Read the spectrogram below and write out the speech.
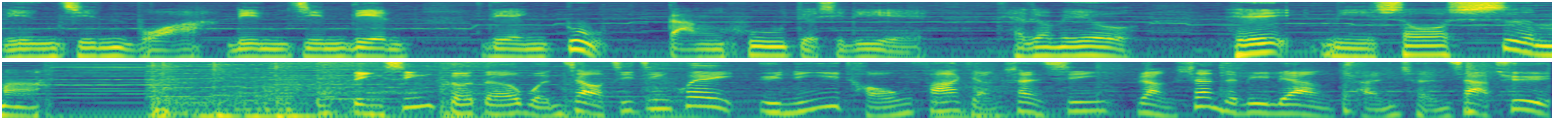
认真磨、认真练，练久功夫就是你的。听到没有？嘿，你说是吗？鼎新和德文教基金会与您一同发扬善心，让善的力量传承下去。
